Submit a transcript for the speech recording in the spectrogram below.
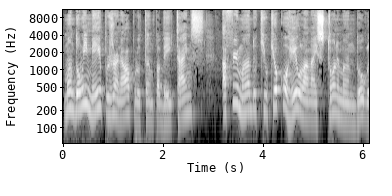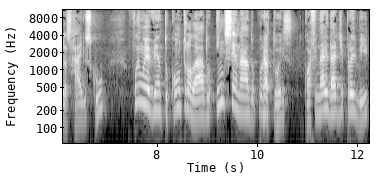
mandou um e-mail para o jornal, para o Tampa Bay Times, afirmando que o que ocorreu lá na Stoneman Douglas High School foi um evento controlado, encenado por atores, com a finalidade de proibir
